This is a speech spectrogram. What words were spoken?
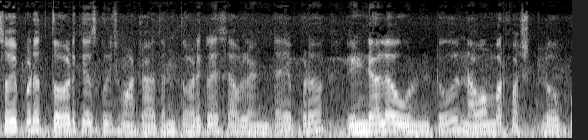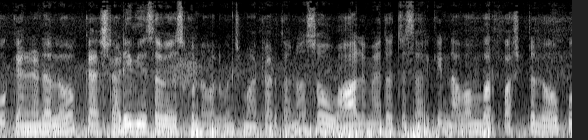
సో ఇప్పుడు థర్డ్ కేస్ గురించి మాట్లాడతాను. థర్డ్ క్లాస్ ఎవరంటే ఇప్పుడు ఇండియాలో ఉంటూ నవంబర్ ఫస్ట్ లోపు కెనడాలో స్టడీ వీసా వేసుకున్న వాళ్ళ గురించి మాట్లాడతాను. సో వాళ్ళ మీద వచ్చేసరికి నవంబర్ ఫస్ట్ లోపు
